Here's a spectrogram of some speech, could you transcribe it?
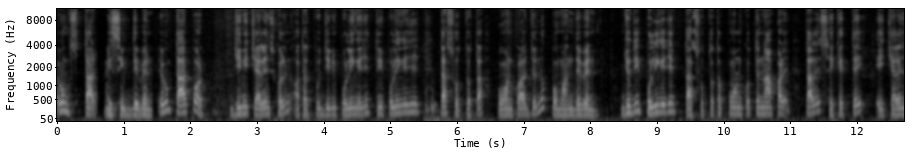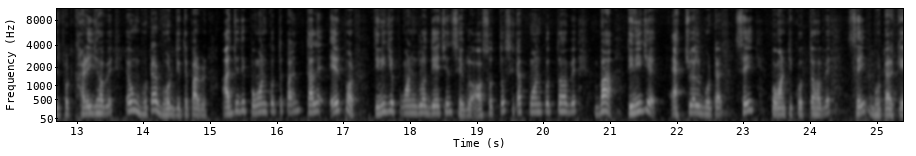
এবং তার রিসিপ্ট দেবেন এবং তারপর যিনি চ্যালেঞ্জ করলেন, অর্থাৎ যিনি পোলিং এজেন্ট, তিনি পোলিং এজেন্ট, তার সত্যতা প্রমাণ করার জন্য প্রমাণ দেবেন। যদি পোলিং এজেন্ট তার সত্যতা প্রমাণ করতে না পারে, তাহলে সেক্ষেত্রেই এই চ্যালেঞ্জ ভোট খারিজ হবে এবং ভোটার ভোট দিতে পারবেন। আর যদি প্রমাণ করতে পারেন, তাহলে এরপর তিনি যে প্রমাণগুলো দিয়েছেন, সেগুলো অসত্য, সেটা প্রমাণ করতে হবে বা তিনি যে অ্যাকচুয়াল ভোটার সেই প্রমাণটি করতে হবে সেই ভোটারকে।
